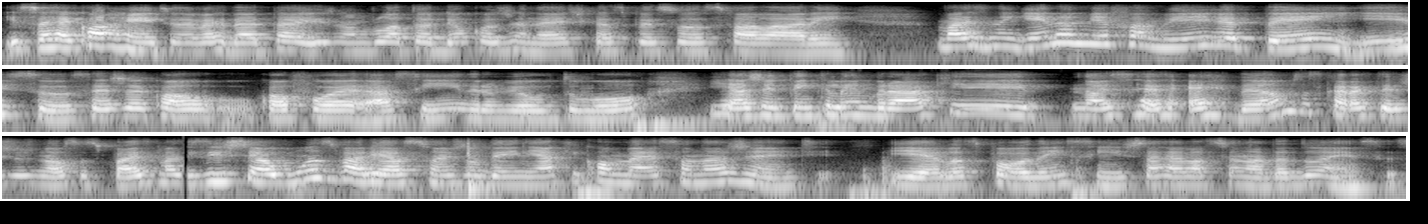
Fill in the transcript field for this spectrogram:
Isso é recorrente, na verdade, Thaís. No ambulatório de oncogenética, as pessoas falarem mas ninguém na minha família tem isso, seja qual, qual for a síndrome ou o tumor, e a gente tem que lembrar que nós herdamos as características dos nossos pais, mas existem algumas variações no DNA que começam na gente, e elas podem sim estar relacionadas a doenças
